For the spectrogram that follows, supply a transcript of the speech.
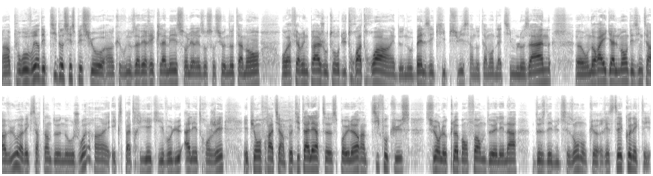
hein, pour ouvrir des petits dossiers spéciaux hein, que vous nous avez réclamés sur les réseaux sociaux notamment. On va faire une page autour du 3-3 hein, et de nos belles équipes suisses, notamment de la team Lausanne. Euh, on aura également des interviews avec certains de nos joueurs expatriés qui évoluent à l'étranger. Et puis on fera, tiens, petite alerte spoiler, un petit focus sur le club en forme de Helena de ce début de saison, donc euh, restez connectés.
